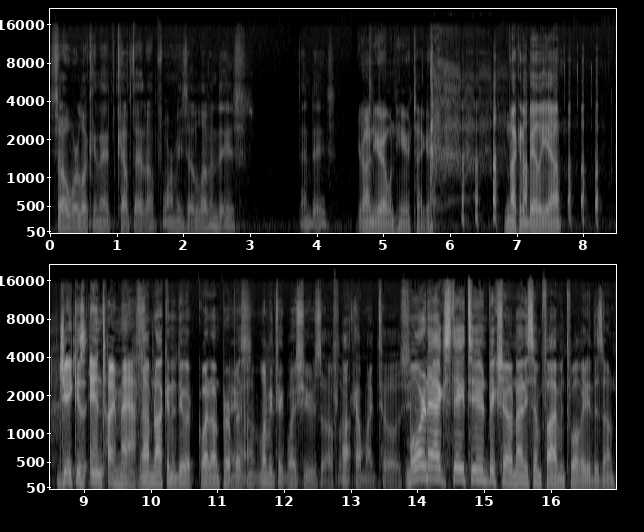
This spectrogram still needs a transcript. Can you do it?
So we're looking at count that up for him. He's at 11 days, 10 days. You're on your own here, Tiger. I'm not going to bail you out. Jake is anti-math. I'm not going to do it quite on purpose. on, let me take my shoes off. Let me uh, count my toes. More next. Stay tuned. Big Show 97.5 and 1280 The Zone.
